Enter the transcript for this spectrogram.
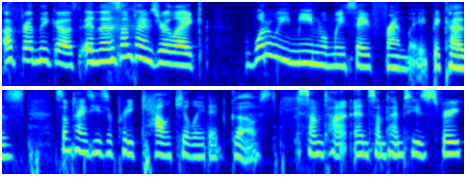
a friendly ghost. And then sometimes you're like, what do we mean when we say friendly? Because sometimes he's a pretty calculated ghost. Sometimes and sometimes he's very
